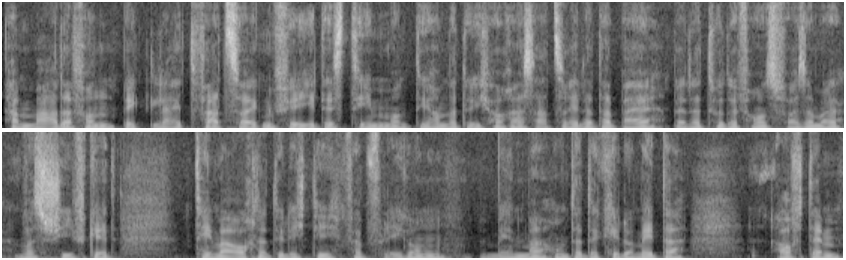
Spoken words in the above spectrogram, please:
Armada von Begleitfahrzeugen für jedes Team und die haben natürlich auch Ersatzräder dabei bei der Tour de France, falls einmal was schief geht. Thema auch natürlich die Verpflegung. Wenn man hunderte Kilometer auf dem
